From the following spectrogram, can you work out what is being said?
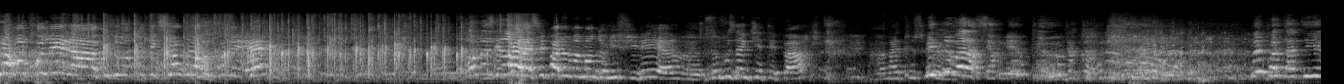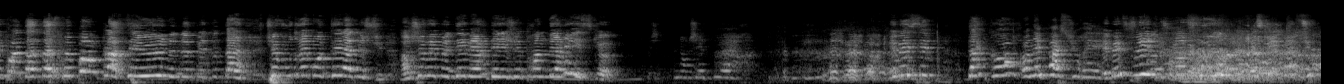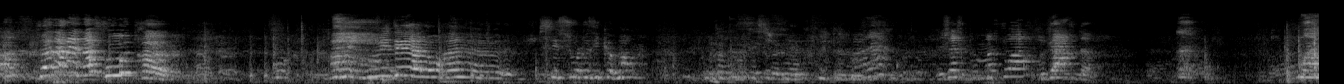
la reprenez, la mesure de protection, vous la reprenez, hein Oh, mais C'est non pas, c'est pas le moment de lui filer, hein. euh, Ne vous inquiétez pas. On a tous Mais tu fait... fermer un peu. D'accord. Mais patati et patata, je peux pas en placer une de pétata. Je voudrais monter là-dessus. Alors je vais me démerder, je vais prendre des risques. Non, j'ai peur. Eh bien c'est... D'accord. On n'est pas assuré. Eh bien flippe, je m'en fous. Est-ce qu'il y a une assurance J'en ai rien à foutre. Vous- Vous m'aidez alors, hein euh. En tant que professionnel. voilà. Déjà, je peux m'asseoir. Regarde. Voilà.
